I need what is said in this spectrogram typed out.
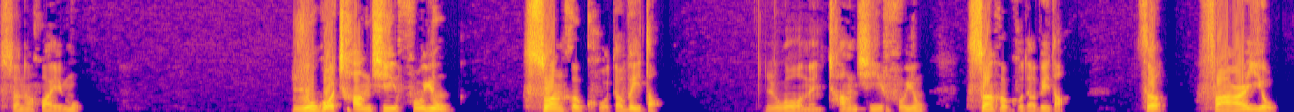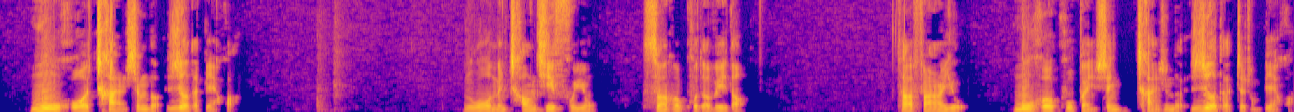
酸能化为木。如果长期服用酸和苦的味道，如果我们长期服用酸和苦的味道，则反而有木火产生的热的变化。如果我们长期服用酸和苦的味道，它反而有木和苦本身产生的热的这种变化。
